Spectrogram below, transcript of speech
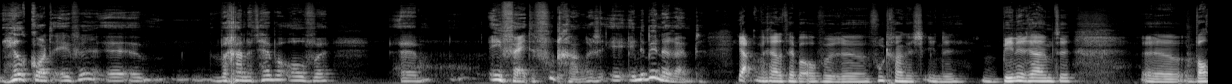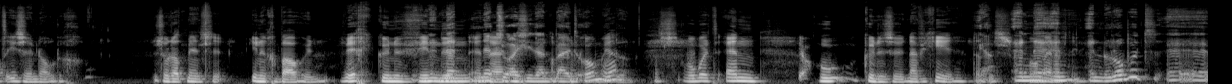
heel kort even. we gaan het hebben over in feite voetgangers in de binnenruimte. Ja, we gaan het hebben over voetgangers in de binnenruimte. wat is er nodig? Zodat mensen in een gebouw hun weg kunnen vinden. Net, net zoals je dat buiten komen. Ja, dat is Robert. En hoe kunnen ze navigeren? Dat ja. is en, uh, en, en, Robert, uh,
